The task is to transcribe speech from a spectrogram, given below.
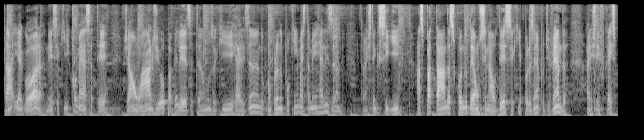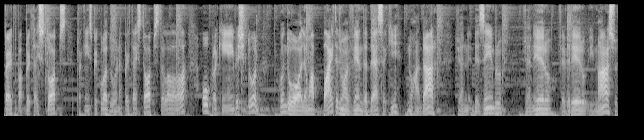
tá? E agora, nesse aqui, começa a ter já um ar de, opa, beleza, estamos aqui realizando, comprando um pouquinho, mas também realizando. Então a gente tem que seguir as patadas. Quando der um sinal desse aqui, por exemplo, de venda, a gente tem que ficar esperto para apertar stops, para quem é especulador, né? Apertar stops, lá, lá, lá, ou para quem é investidor, quando olha uma baita de uma venda dessa aqui no radar, jane... dezembro, janeiro, fevereiro e março,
